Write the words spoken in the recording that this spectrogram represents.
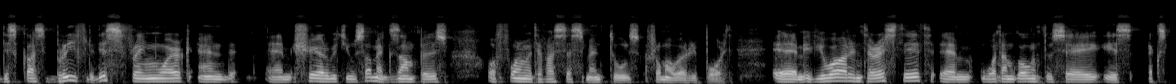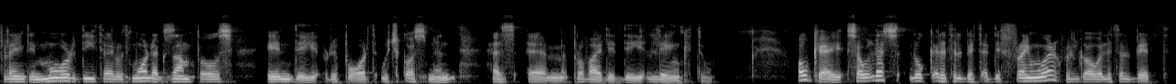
discuss briefly this framework and um, share with you some examples of formative assessment tools from our report. Um, if you are interested, um, what I'm going to say is explained in more detail with more examples in the report, which Cosmin has um, provided the link to. Okay, so let's look a little bit at the framework. We'll go a little bit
